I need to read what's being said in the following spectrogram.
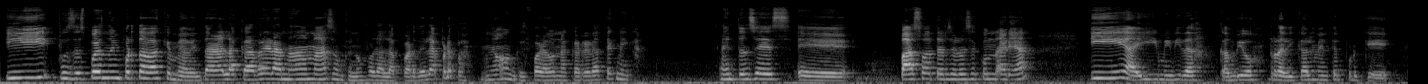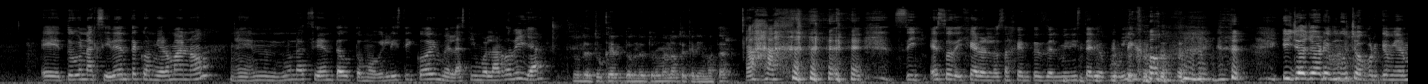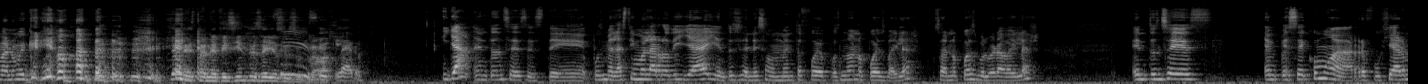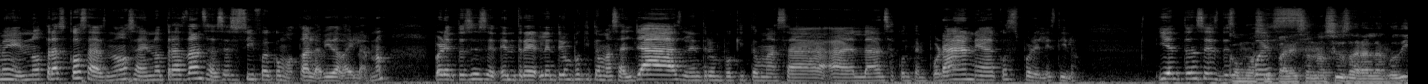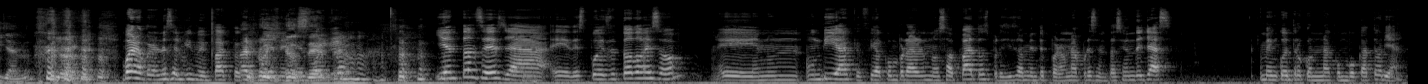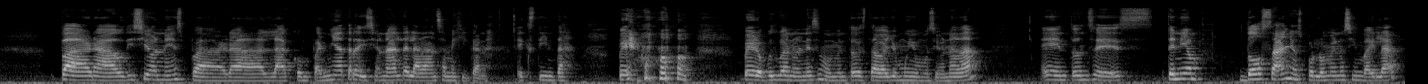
Y pues después no importaba que me aventara la carrera nada más, aunque no fuera a la par de la prepa, ¿no? Aunque fuera una carrera técnica. Entonces, eh, paso a tercero de secundaria y ahí mi vida cambió radicalmente porque eh, tuve un accidente con mi hermano, en un accidente automovilístico y me lastimó la rodilla. Donde tu, que- donde tu hermano te quería matar. Ajá. Sí, eso dijeron los agentes del Ministerio Público. y yo lloré mucho porque mi hermano me quería matar. Eres tan eficientes ellos en Sí, su sí, trabajo. claro. Y ya, entonces, este, pues me lastimó la rodilla y entonces en ese momento fue, pues no, no puedes bailar, o sea, no puedes volver a bailar. Entonces empecé como a refugiarme en otras cosas, ¿no? O sea, en otras danzas, eso sí fue como toda la vida bailar, ¿no? Pero entonces eh, entré, le entré un poquito más al jazz, le entré un poquito más a, a la danza contemporánea, cosas por el estilo. Y entonces después... Como si para eso no se usara la rodilla, ¿no? Bueno, pero no es el mismo impacto que Ah, no, tiene yo el sé. Y entonces ya eh, después de todo eso, eh, en un, un día que fui a comprar unos zapatos precisamente para una presentación de jazz, me encuentro con una convocatoria para audiciones para la compañía tradicional de la danza mexicana, extinta. Pero, pero pues bueno, en ese momento estaba yo muy emocionada. Entonces tenía dos años por lo menos sin bailar.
